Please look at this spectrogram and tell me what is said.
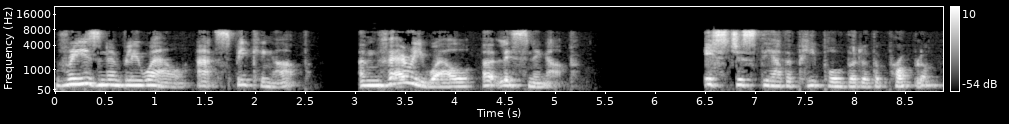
reasonably well at speaking up and very well at listening up. It's just the other people that are the problem.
